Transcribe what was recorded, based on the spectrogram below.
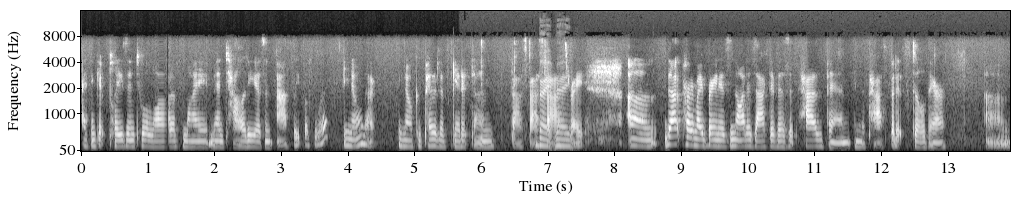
I think it plays into a lot of my mentality as an athlete before, you know, that, you know, competitive, get it done fast, fast, right, fast, right? right? Um, that part of my brain is not as active as it has been in the past, but it's still there. Um,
